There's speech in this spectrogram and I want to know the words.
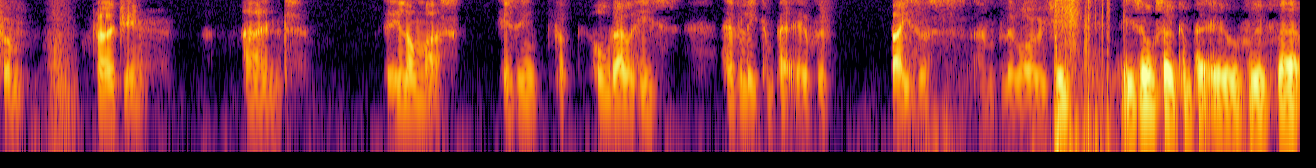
from Virgin and Elon Musk is in, although he's heavily competitive with Bezos and Blue Origin, he's also competitive with uh,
